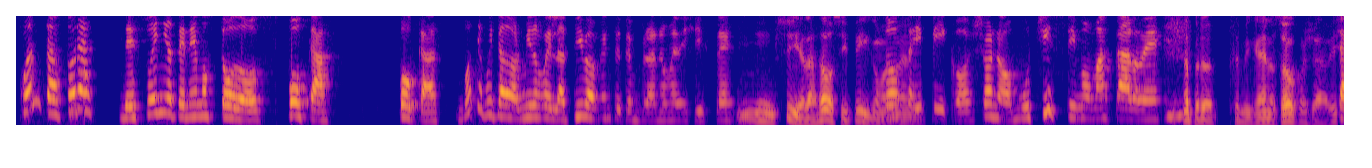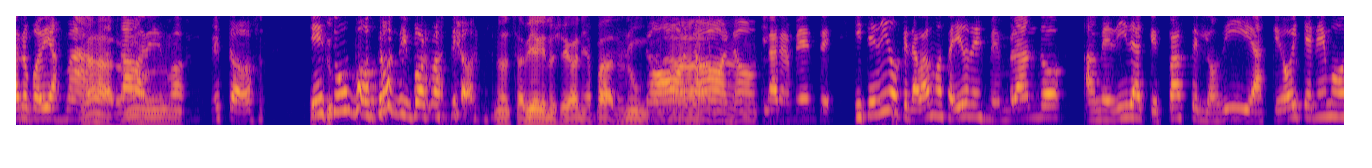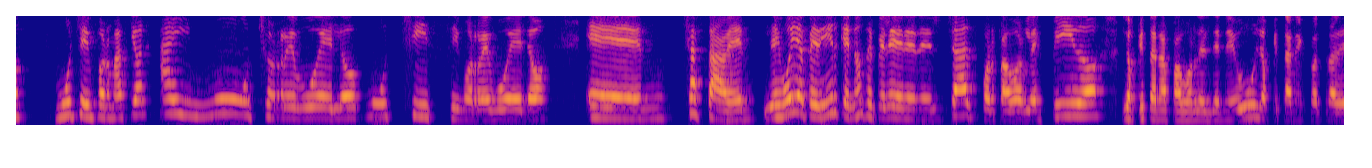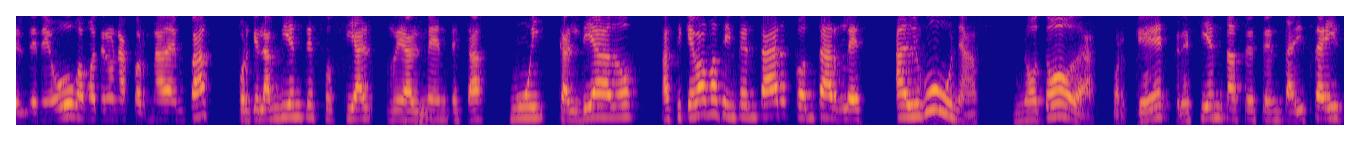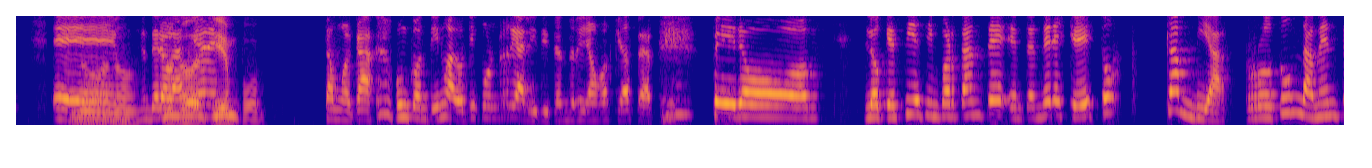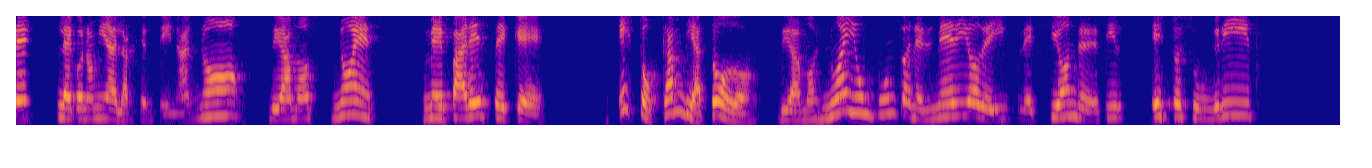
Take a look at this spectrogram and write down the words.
¿Cuántas horas de sueño tenemos todos? Pocas, pocas. Vos te fuiste a dormir relativamente temprano, me dijiste. Mm, sí, a las dos y pico. más Doce y pico. Yo no, muchísimo más tarde. No, pero se me caen los ojos ya, ¿viste? Ya no podías más. Claro, no, digo, no. esto ¿Y es tú? un montón de información. No, sabía que no llegaba ni a palo, nunca. No, no, no, claramente. Y te digo que la vamos a ir desmembrando a medida que pasen los días, que hoy tenemos mucha información, hay mucho revuelo, muchísimo revuelo. Eh, ya saben, les voy a pedir que no se peleen en el chat, por favor les pido, los que están a favor del DNU, los que están en contra del DNU, vamos a tener una jornada en paz, porque el ambiente social realmente está muy caldeado. Así que vamos a intentar contarles algunas, no todas, porque 366 eh, no, no, no, no derogaciones. da tiempo. Estamos acá, un continuado, tipo un reality tendríamos que hacer. Pero lo que sí es importante entender es que esto cambia rotundamente la economía de la Argentina. No, digamos, no es, me parece que esto cambia todo, digamos, no hay un punto en el medio de inflexión de decir, esto es un gris.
